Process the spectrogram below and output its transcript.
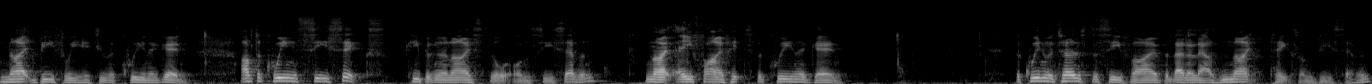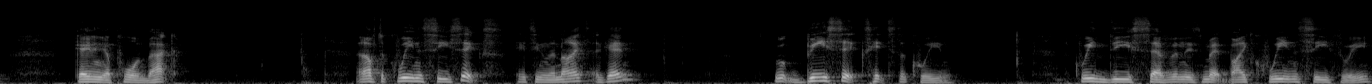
knight b3 hitting the queen again. After queen c6, keeping an eye still on c7, knight a5 hits the queen again. The queen returns to c5, but that allows knight takes on b7, gaining a pawn back. And after queen c6, hitting the knight again, rook b6 hits the queen. Queen d7 is met by queen c3.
